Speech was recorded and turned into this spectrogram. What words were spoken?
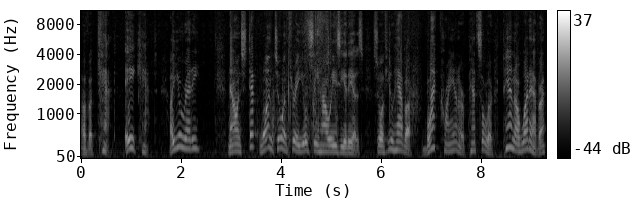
of a cat, a cat. Are you ready? Now in step one, two, and three, you'll see how easy it is. So if you have a black crayon or pencil or pen or whatever,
